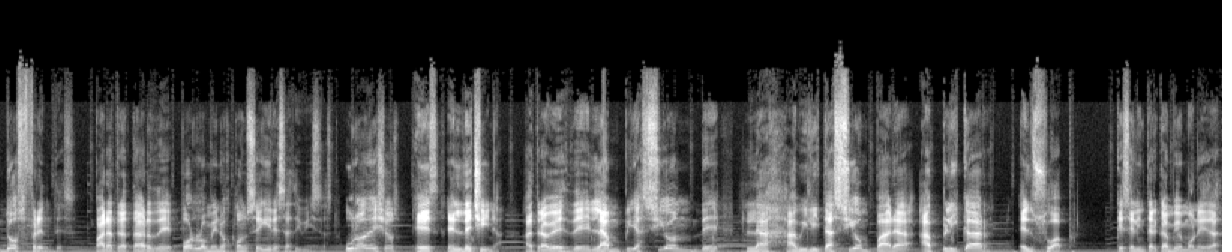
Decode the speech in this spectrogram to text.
dos frentes para tratar de por lo menos conseguir esas divisas. Uno de ellos es el de China, a través de la ampliación de la habilitación para aplicar el swap, que es el intercambio de monedas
